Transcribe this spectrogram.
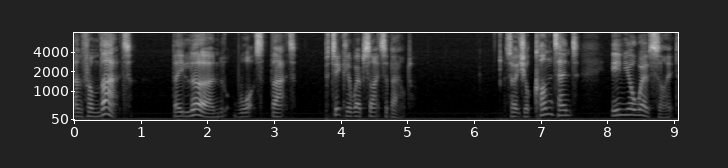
And from that, they learn what that particular website's about. So it's your content in your website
